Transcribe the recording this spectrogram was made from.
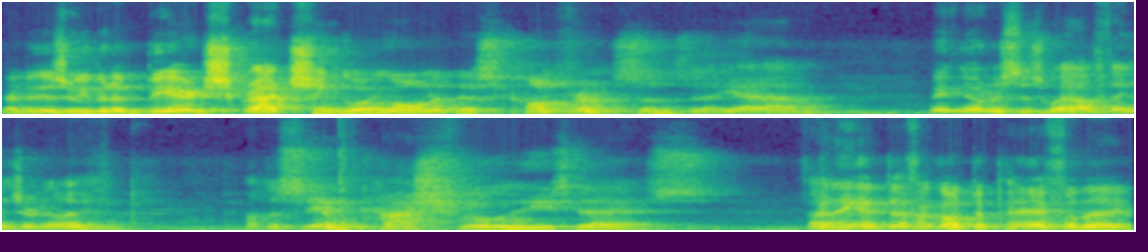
Maybe there's a wee bit of beard scratching going on at this conference and say, yeah, we've noticed as well things are down. Not the same cash flow these days finding it difficult to pay for the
